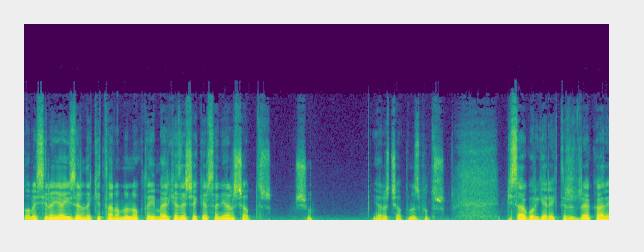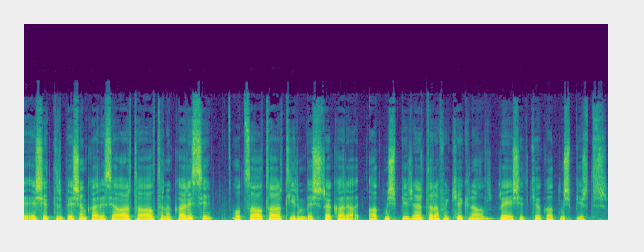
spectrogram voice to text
Dolayısıyla yay üzerindeki tanımlı noktayı merkeze çekersen yarıçaptır. Şu. Yarıçapınız budur. Pisagor gerektirir. R kare eşittir 5'in karesi artı 6'nın karesi 36 artı 25 R kare 61 her tarafın kökünü al. R eşit kök 61'dir.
